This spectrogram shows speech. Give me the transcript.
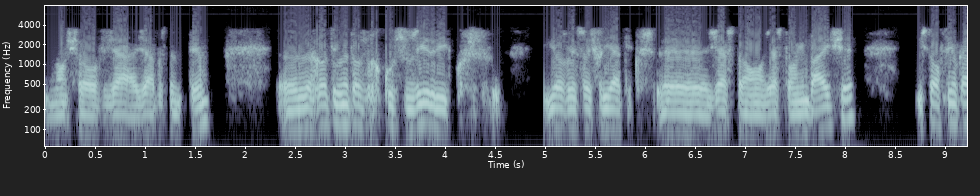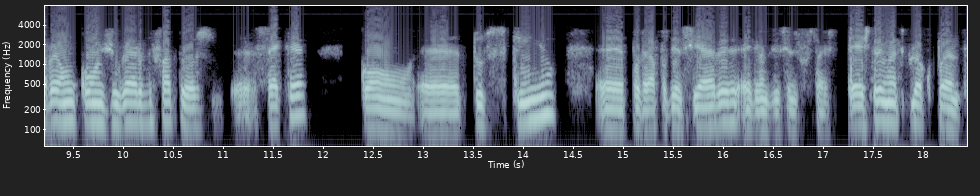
não chove já, já há bastante tempo. Uh, relativamente aos recursos hídricos e aos lençóis freáticos, uh, já, estão, já estão em baixa. Isto, ao fim e ao cabo, é um conjugar de fatores. Uh, seca, com uh, tudo sequinho, uh, poderá potenciar a grandes incêndios florestais. É extremamente preocupante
